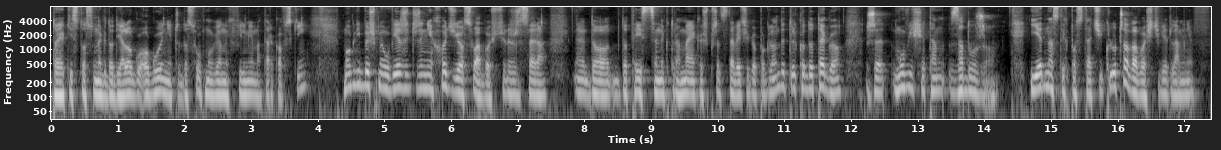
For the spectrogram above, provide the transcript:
to jaki stosunek do dialogu ogólnie, czy do słów mówionych w filmie ma Tarkowski, moglibyśmy uwierzyć, że nie chodzi o słabość reżysera e, do, do tej sceny, która ma jakoś przedstawiać jego poglądy, tylko do tego, że mówi się tam za dużo. I jedna z tych postaci, kluczowa właściwie dla mnie w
